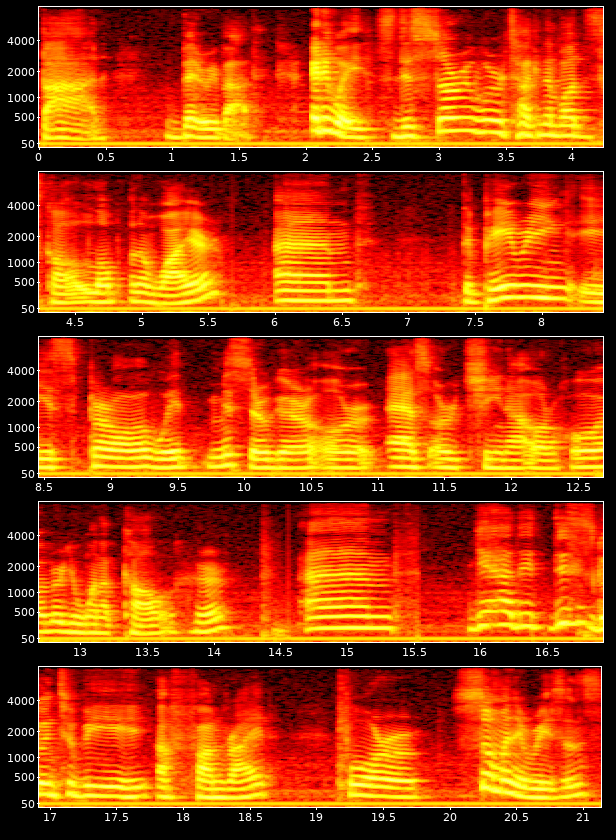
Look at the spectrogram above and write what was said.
bad. Very bad. Anyway, the story we're talking about is called Love on a Wire and the pairing is Pearl with Mystery Girl or S or China or whoever you want to call her. And yeah, thi- this is going to be a fun ride for so many reasons.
